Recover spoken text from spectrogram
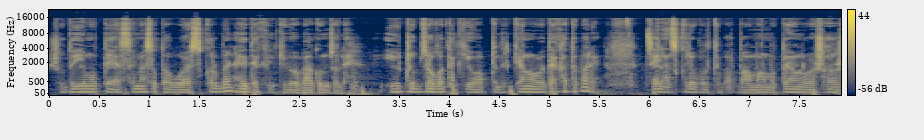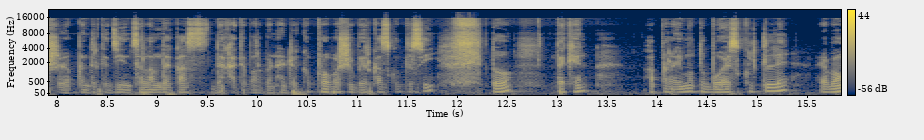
শুধু এই মতো এস এম এস অথবা ভয়েস করবেন। এই দেখেন কীভাবে আগুন জ্বলে। ইউটিউব জগতে কেউ আপনাদের কেমনভাবে দেখাতে পারে? চ্যালেঞ্জ করে বলতে পারব। আমার মতো এমনভাবে সরাসরি আপনাদেরকে জিন চালান দেয় কাজ দেখাতে পারবেন। এটা প্রবাসী বের কাজ করতেছি। তো দেখেন, আপনারা এই মতো বয়স করলে এবং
